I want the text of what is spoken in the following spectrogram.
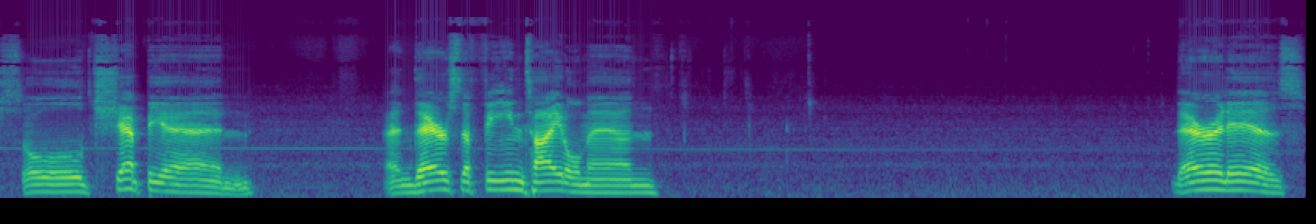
Soul champion. And there's the Fiend title, man. There it is.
